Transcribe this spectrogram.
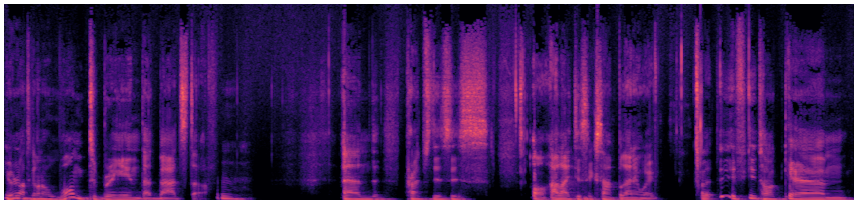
you're not gonna want to bring in that bad stuff. And perhaps this is oh, I like this example anyway if you talk um,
